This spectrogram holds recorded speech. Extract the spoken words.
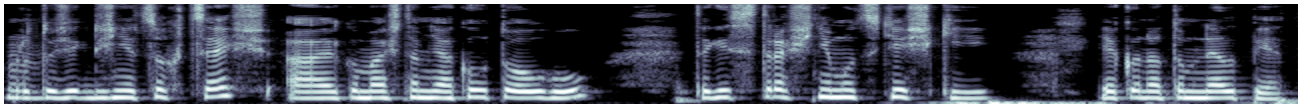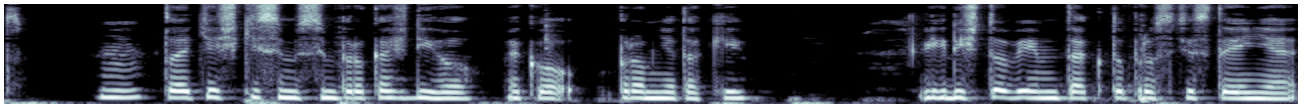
Hmm. Protože když něco chceš a jako máš tam nějakou touhu, tak je strašně moc těžký jako na tom nelpět. Hmm. To je těžký si myslím pro každýho, jako pro mě taky. I když to vím, tak to prostě stejně.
